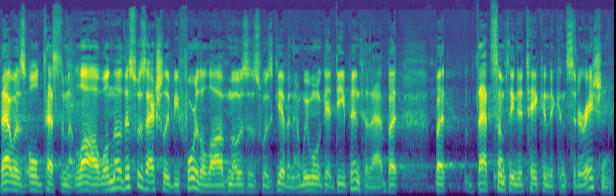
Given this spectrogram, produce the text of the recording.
that was Old Testament law. Well, no, this was actually before the law of Moses was given, and we won't get deep into that, but, but that's something to take into consideration.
